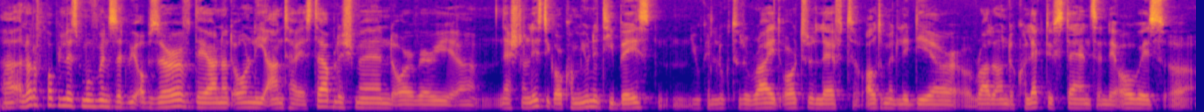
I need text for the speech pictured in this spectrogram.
uh, a lot of populist movements that we observe, they are not only anti-establishment or very um, nationalistic or community-based. You can look to the right or to the left. Ultimately, they are rather on the collective stance, and they always uh,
